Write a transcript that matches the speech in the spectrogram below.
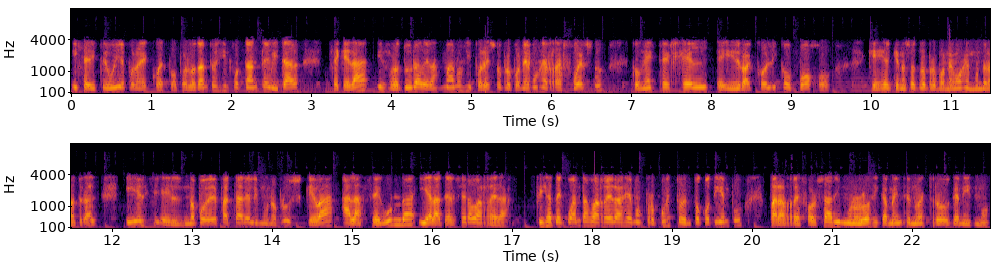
y se distribuye por el cuerpo. Por lo tanto, es importante evitar sequedad y rotura de las manos y por eso proponemos el refuerzo con este gel eh, hidroalcohólico bojo que es el que nosotros proponemos en Mundo Natural. Y el, el no poder faltar el Inmunoplus, que va a la segunda y a la tercera barrera. Fíjate cuántas barreras hemos propuesto en poco tiempo para reforzar inmunológicamente nuestro organismo.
